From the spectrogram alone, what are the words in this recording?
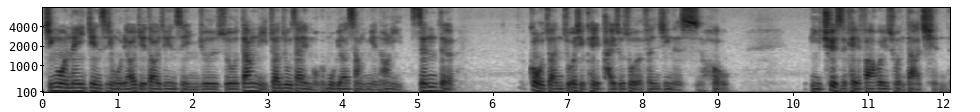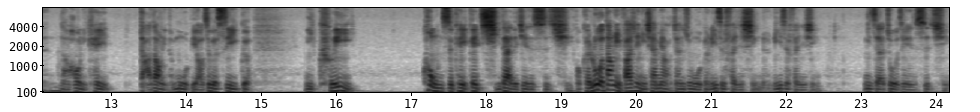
经过那一件事情，我了解到一件事情，就是说，当你专注在某个目标上面，然后你真的够专注，而且可以排除所有的分心的时候，你确实可以发挥出很大潜能，然后你可以达到你的目标。这个是一个你可以。控制可以可以期待的一件事情，OK。如果当你发现你现在没有专注目标，你一直分心了，你一直分心，你一直在做这件事情，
